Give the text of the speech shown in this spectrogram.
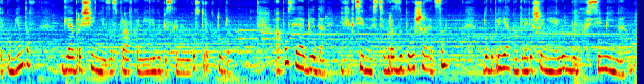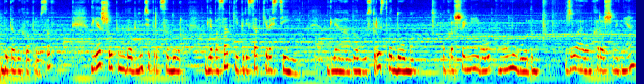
документов, для обращений за справками или выписками в госструктуры. А после обеда эффективность в разы повышается, благоприятно для решения любых семейно-бытовых вопросов, для шопинга, бьюти-процедур, для посадки и пересадки растений, для благоустройства дома, украшения его к Новому году. Желаю вам хорошего дня,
